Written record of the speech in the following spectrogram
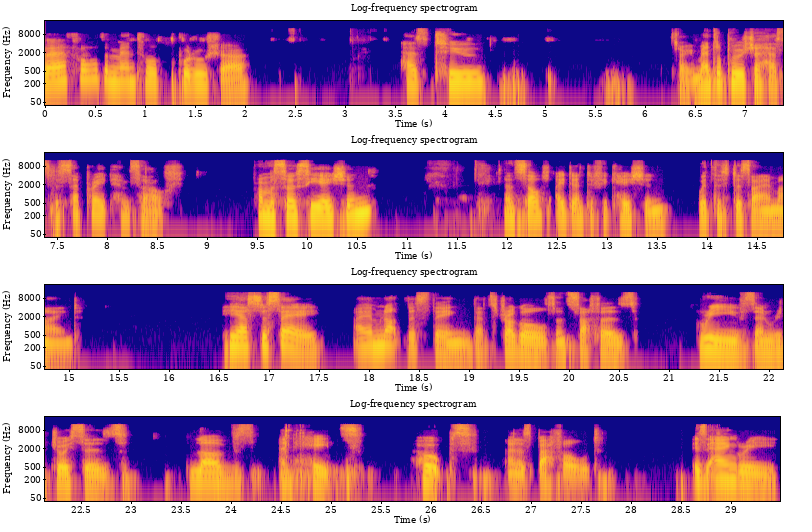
Therefore, the mental Purusha has two, sorry, mental Purusha has to separate himself from association and self identification with this desire mind. He has to say, I am not this thing that struggles and suffers, grieves and rejoices, loves and hates, hopes and is baffled, is angry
